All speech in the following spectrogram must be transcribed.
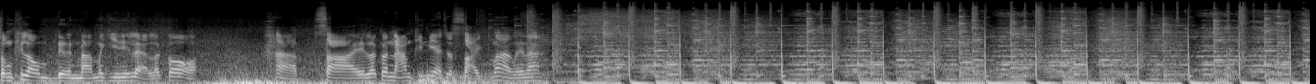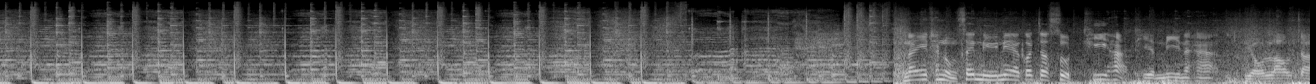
ตรงที่เราเดินมาเมื่อกี้นี่แหละ แล้วก็หาดทรายแล้วก็น้ำที่เนี่ยจะใสมากเลยนะ ในถนนเส้นนี้เนี่ยก็จะสุดที่หาดเทียนนี่นะฮะ เดี๋ยวเราจะ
